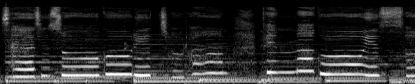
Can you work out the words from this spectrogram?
사진 속 우리처럼 빛나고 있어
